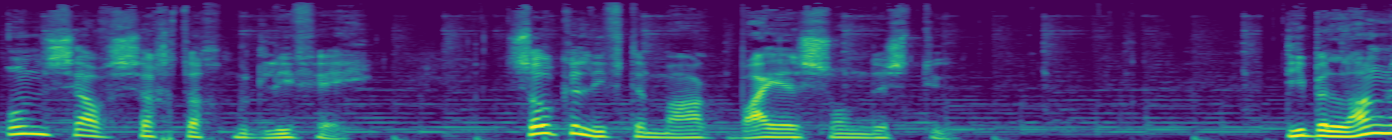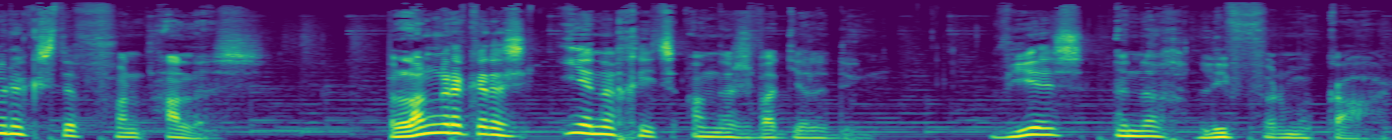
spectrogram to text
onselfsugtig moet lief hê. Sulke liefde maak baie sondes toe. Die belangrikste van alles. Belangriker as enigiets anders wat julle doen. Wees innig lief vir mekaar.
